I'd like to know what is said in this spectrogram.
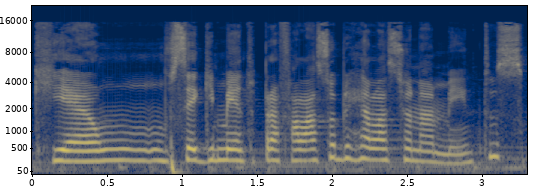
que é um segmento para falar sobre relacionamentos.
